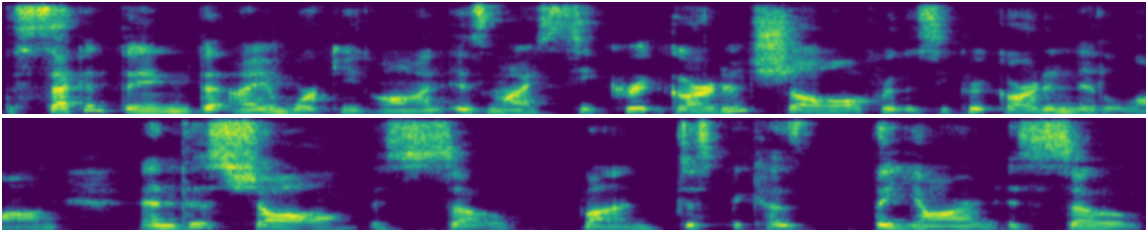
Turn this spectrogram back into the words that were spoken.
The second thing that I am working on is my Secret Garden shawl for the Secret Garden Knit Along. And this shawl is so fun just because the yarn is so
